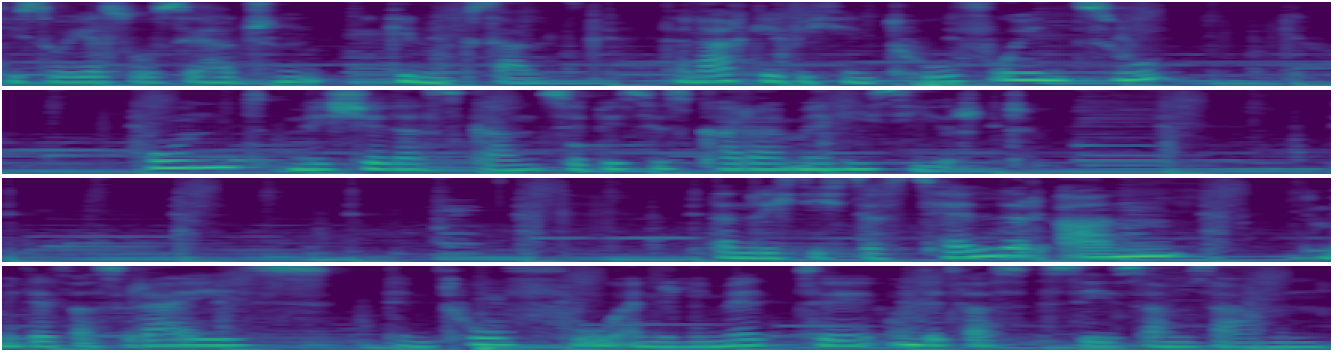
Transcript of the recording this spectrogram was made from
die Sojasauce hat schon genug Salz. Danach gebe ich den Tofu hinzu und mische das Ganze, bis es karamellisiert. Dann richte ich das Teller an mit etwas Reis, dem Tofu, einer Limette und etwas Sesamsamen.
